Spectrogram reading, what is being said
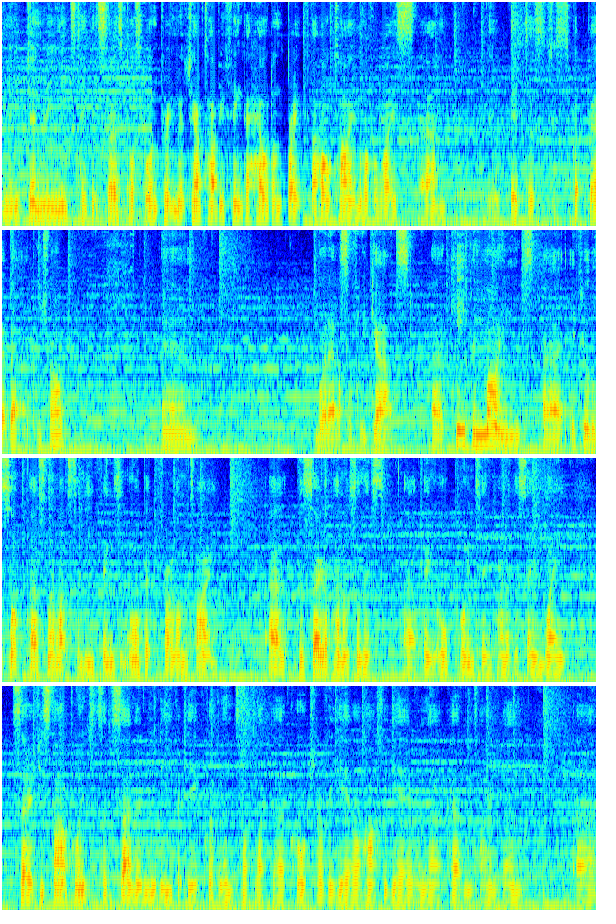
You know, generally you need to take it slow as possible, and pretty much you have to have your finger held on brake the whole time, otherwise um, it, it does just go a bit out of control. Um, what else have we got? Uh, keep in mind, uh, if you're the sort of person that likes to leave things in orbit for a long time, uh, the solar panels on this uh, thing all pointing kind of the same way. So if you start pointing to the sun and you leave it the equivalent of like a quarter of a year or half a year in uh, Kerbin time, then uh,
